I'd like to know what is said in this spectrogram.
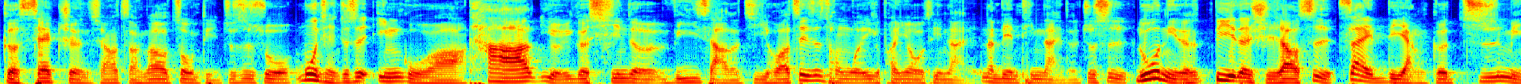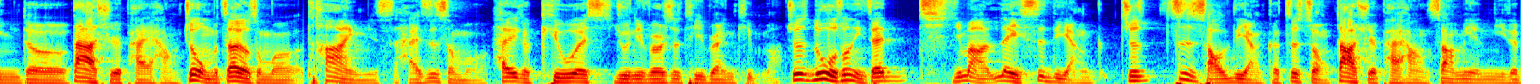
个 section 想要讲到的重点就是说，目前就是英国啊，它有一个新的 visa 的计划，这是从我一个朋友听来那边听来的，就是如果你的毕业的学校是在两个知名的大学排行，就我们知道有什么 Times 还是什么，还有一个 QS University Ranking 嘛，就是如果说你在起码类似两个，就是至少两个这种大学排行上面，你的。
